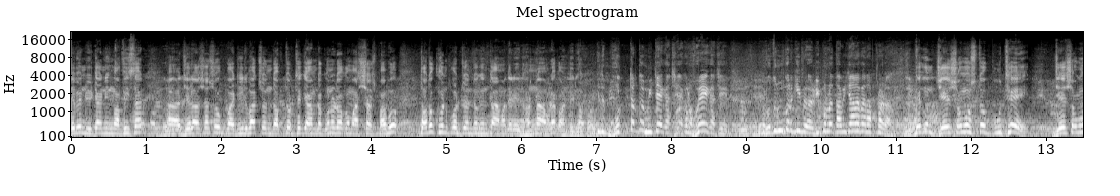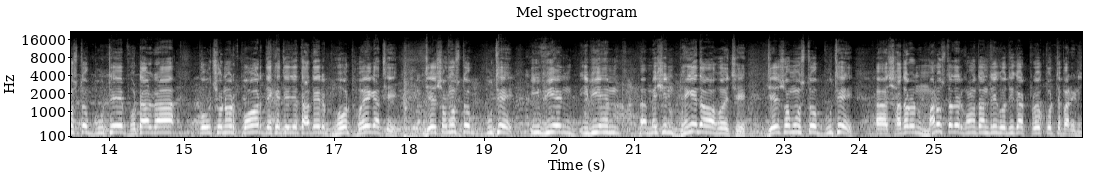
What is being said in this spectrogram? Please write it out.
দেবেন রিটার্নিং অফিসার জেলা শাসক বা নির্বাচন দপ্তর থেকে আমরা কোনো রকম আশ্বাস পাবো ততক্ষণ পর্যন্ত কিন্তু আমাদের এই ধর্ণা আমরা কন্টিনিউ করব। কিন্তু ভোটটা তো মিটে গেছে এখন হয়ে গেছে। নতুন করে কি রিপোর্টের দাবি জানাবেন আপনারা? দেখুন যে সমস্ত বুথে যে সমস্ত বুথে ভোটাররা পৌঁছানোর পর দেখেছে যে তাদের ভোট হয়ে গেছে যে সমস্ত বুথে ইভিএম ইভিএম মেশিন ভেঙে দেওয়া হয়েছে যে সমস্ত বুথে সাধারণ মানুষ তাদের গণতান্ত্রিক অধিকার প্রয়োগ করতে পারেনি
